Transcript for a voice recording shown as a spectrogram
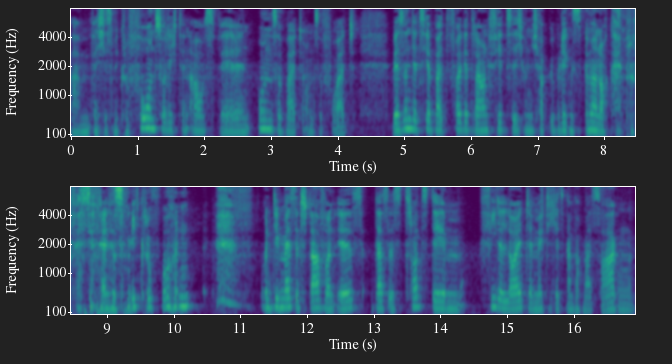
Ähm, welches Mikrofon soll ich denn auswählen? Und so weiter und so fort. Wir sind jetzt hier bei Folge 43 und ich habe übrigens immer noch kein professionelles Mikrofon. Und die Message davon ist, dass es trotzdem viele Leute, möchte ich jetzt einfach mal sagen,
